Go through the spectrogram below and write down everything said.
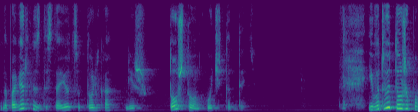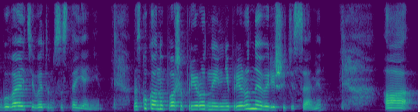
На поверхность достается только лишь то, что он хочет отдать. И вот вы тоже побываете в этом состоянии. Насколько оно ваше природное или неприродное, вы решите сами. А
